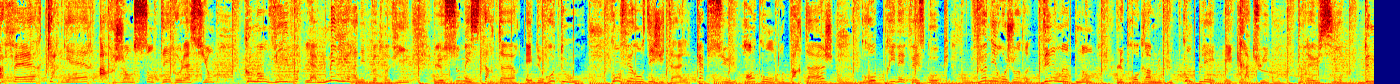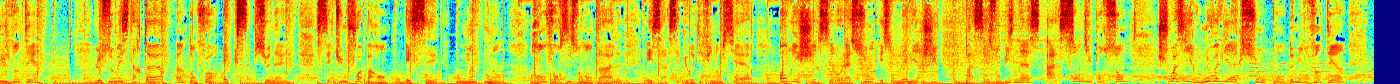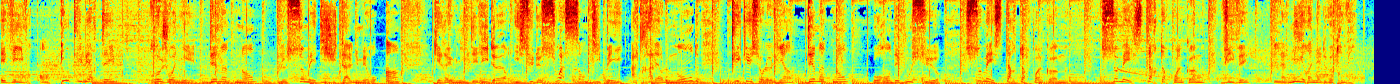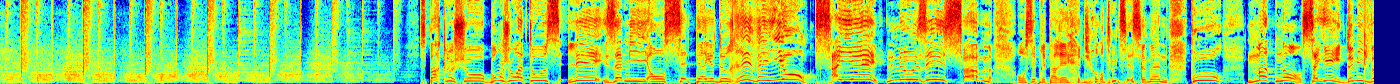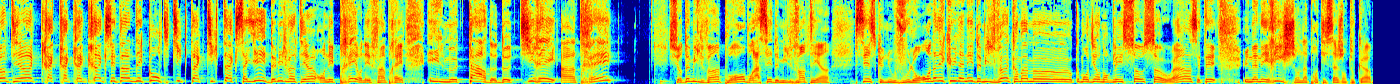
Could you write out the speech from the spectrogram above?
Affaires, carrière, argent, santé, relations, comment vivre la meilleure année de votre vie? Le sommet starter est de retour. Conférences digitales, capsules, rencontres, partages, groupe privé Facebook. Venez rejoindre dès maintenant le programme le plus complet et gratuit pour réussir 2021. Le sommet starter, un temps fort exceptionnel. C'est une fois par an et c'est maintenant. Renforcer son mental et sa sécurité financière, enrichir ses relations et son énergie, passer son business à 110%, choisir une nouvelle direction pour 2021 et vivre en toute liberté. Rejoignez dès maintenant le sommet digital numéro 1 qui réunit des leaders issus de 70 pays à travers le monde. Cliquez sur le lien dès maintenant ou rendez-vous sur sommetstarter.com. Sommetstarter.com, vivez la meilleure année de votre vie. Sparkle Show, bonjour à tous les amis en cette période de réveillon. Ça y est, nous y sommes. On s'est préparé durant toutes ces semaines pour maintenant. Ça y est, 2021, crac crac crac crac, c'est un décompte, tic tac tic tac. Ça y est, 2021, on est prêt, on est fin prêt. Il me tarde de tirer un trait sur 2020 pour embrasser 2021. C'est ce que nous voulons. On a vécu une année 2020 quand même, euh, comment on dit en anglais, so-so. Hein C'était une année riche en apprentissage en tout cas.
